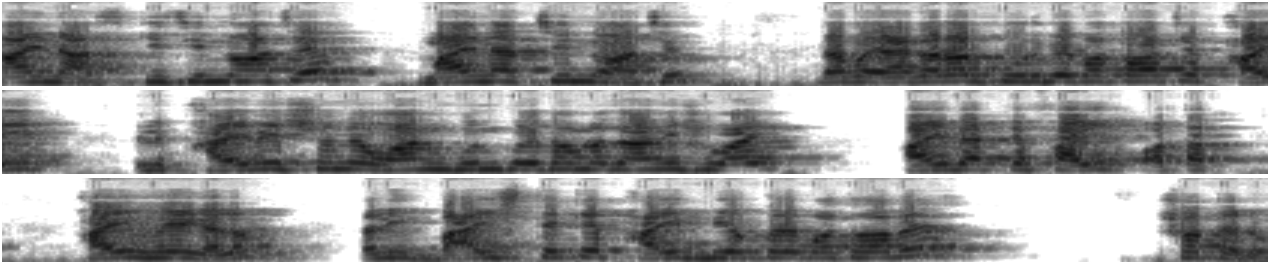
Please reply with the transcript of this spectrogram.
মাইনাস। কি চিহ্ন আছে? মাইনাস চিহ্ন আছে। দেখো, এগারোর পূর্বে কত আছে? ফাইভ তাহলে ফাইভের সঙ্গে ওয়ান গুণ করে তো আমরা জানি সবাই ফাইভ একটা ফাইভ অর্থাৎ ফাইভ হয়ে গেল। তাহলে বাইশ থেকে ফাইভ বিয়োগ করে কত হবে? সতেরো।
